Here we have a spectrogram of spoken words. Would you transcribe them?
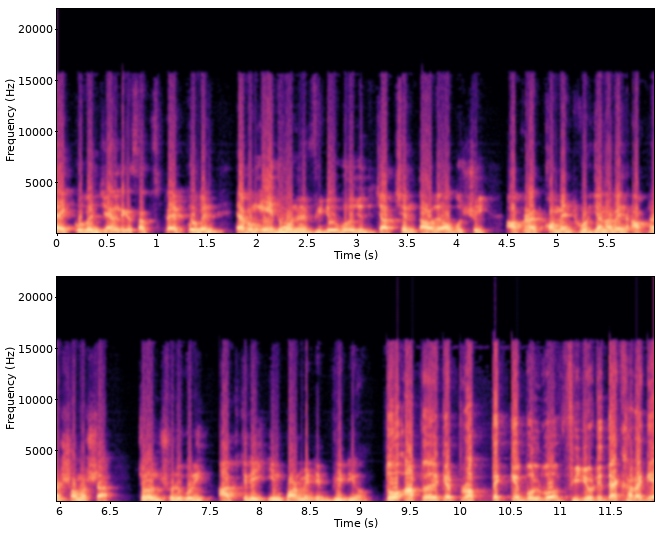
লাইক করবেন চ্যানেলটাকে সাবস্ক্রাইব করবেন এবং এই ধরনের ভিডিওগুলো যদি চাচ্ছেন, তাহলে অবশ্যই আপনারা কমেন্ট করে জানাবেন আপনার সমস্যা। চলুন শুরু করি আজকের এই ইনফরমেটিভ ভিডিও তো আপনাদেরকে প্রত্যেককে বলব, ভিডিওটি দেখার আগে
